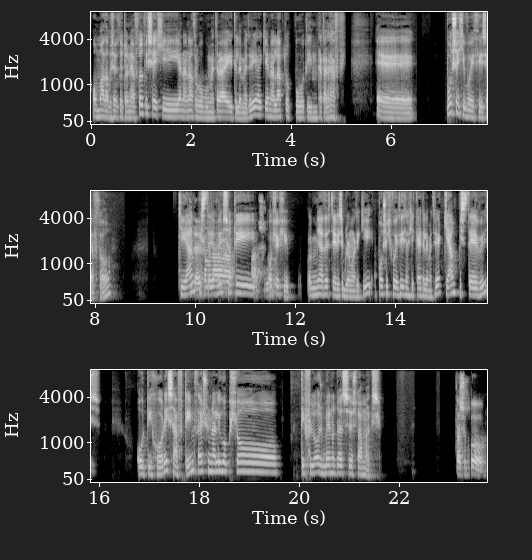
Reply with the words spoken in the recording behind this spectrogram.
ομάδα που σέβεται τον εαυτό της έχει έναν άνθρωπο που μετράει τηλεμετρία και ένα λάπτοπ που την καταγράφει. Ε, πώς έχει βοηθήσει αυτό; Και αν πιστεύεις ότι. όχι, όχι. Μια δεύτερη συμπληρωματική. Πώς έχει βοηθήσει αρχικά η τηλεμετρία και αν πιστεύεις ότι χωρίς αυτήν θα ήσουν λίγο πιο τυφλός μπαίνοντας στο αμάξι. Θα σου πω.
